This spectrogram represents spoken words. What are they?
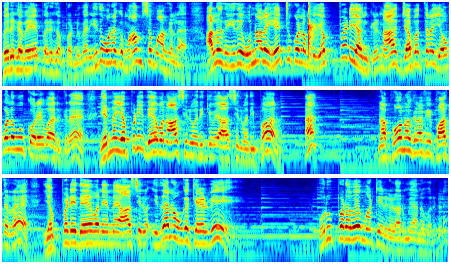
பெருகவே பெருக பண்ணுவேன். இது உனக்கு மாம்சமாகலை. அல்லது இதை உன்னால் ஏற்றுக்கொள்ள முடியும். எப்படி அங்கிள்? நான் ஜபத்தில் எவ்வளவு குறைவாக இருக்கிறேன்? என்னை எப்படி தேவன் ஆசீர்வதிக்கவே ஆசீர்வதிப்பார்? ஆ? நான் போனோகிராஃபி பார்த்துடுறேன். எப்படி தேவன் என்னை ஆசீர்வ இதுதானே உங்கள் கேள்வி? உருப்படவே மாட்டீர்கள் அருமையானவர்களே.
